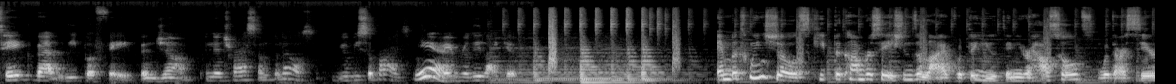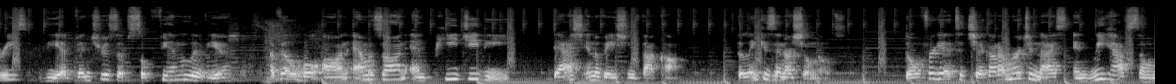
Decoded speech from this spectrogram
take that leap of faith and jump and then try something else. You'll be surprised. You Yeah. may really like it. In between shows, keep the conversations alive with the youth in your households with our series, The Adventures of Sophia and Olivia, available on Amazon and pgd-innovations.com. The link is in our show notes. Don't forget to check out our merchandise, and we have some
